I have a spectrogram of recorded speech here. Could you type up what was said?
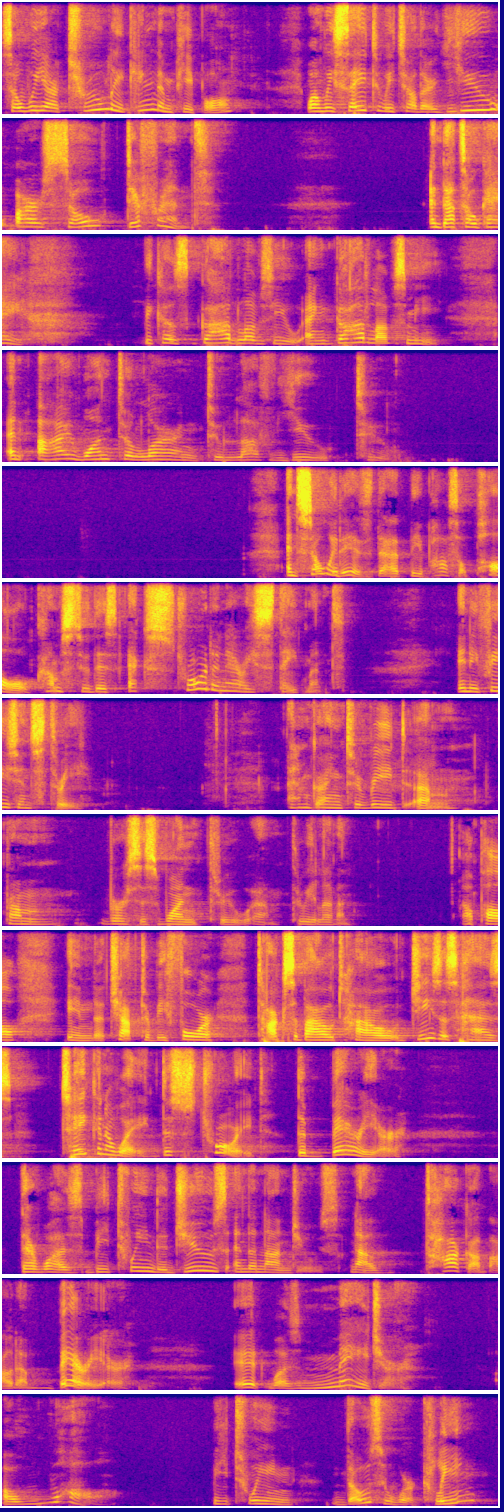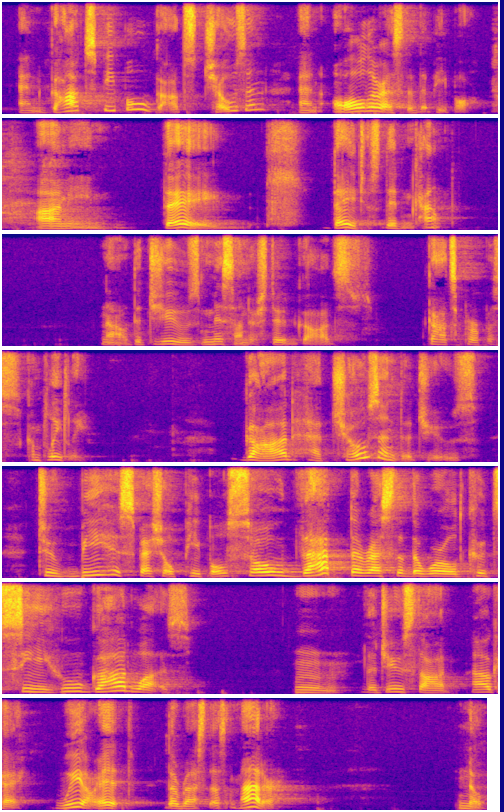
So we are truly kingdom people when we say to each other, You are so different. And that's okay because God loves you and God loves me. And I want to learn to love you too. And so it is that the Apostle Paul comes to this extraordinary statement in Ephesians 3. And I'm going to read um, from verses 1 through, um, through 11. Now, Paul in the chapter before talks about how Jesus has taken away, destroyed the barrier there was between the Jews and the non Jews. Now, talk about a barrier. It was major, a wall between those who were clean and God's people, God's chosen, and all the rest of the people. I mean, they, they just didn't count. Now, the Jews misunderstood God's, God's purpose completely. God had chosen the Jews to be his special people so that the rest of the world could see who God was. Hmm, the Jews thought, okay, we are it, the rest doesn't matter. No,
